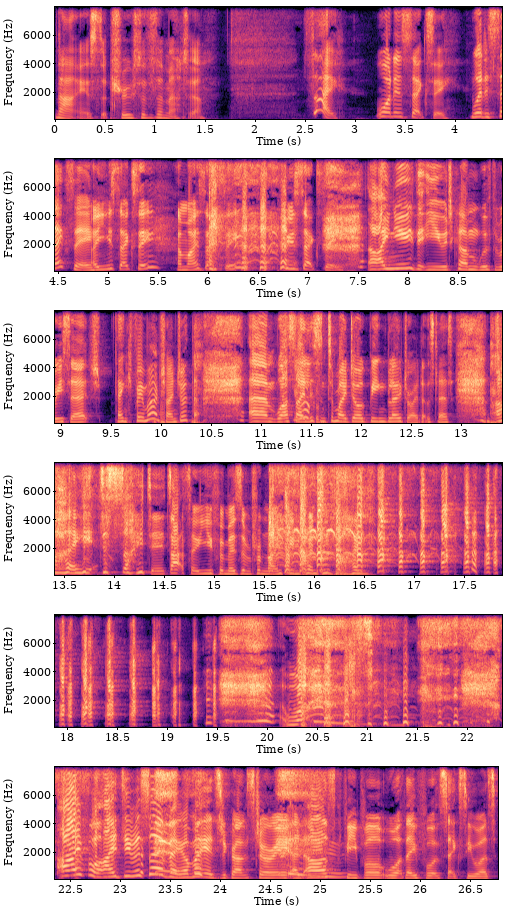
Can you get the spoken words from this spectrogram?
That is the truth of the matter. So, what is sexy? what is sexy? Are you sexy? Am I sexy? Who's sexy? I knew that you would come with the research. Thank you very much. I enjoyed that. Um, whilst I listened to my dog being blow dried upstairs, I decided That's a euphemism from 1925. I thought I'd do a survey on my Instagram story and ask people what they thought sexy was.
